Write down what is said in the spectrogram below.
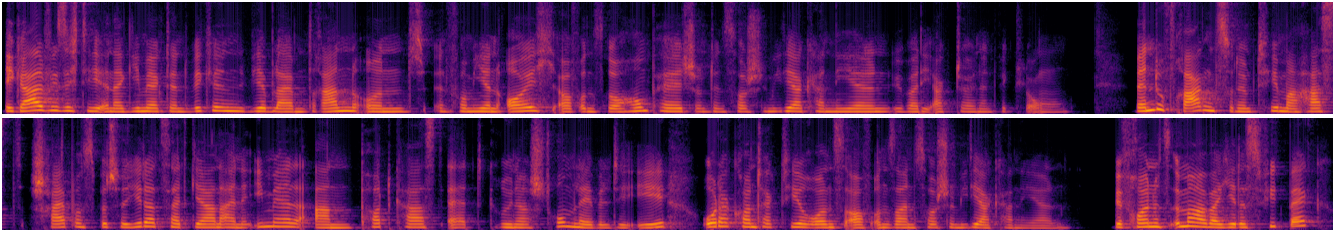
Egal wie sich die Energiemärkte entwickeln, wir bleiben dran und informieren euch auf unserer Homepage und den Social-Media-Kanälen über die aktuellen Entwicklungen. Wenn du Fragen zu dem Thema hast, schreib uns bitte jederzeit gerne eine E-Mail an podcast.grünerstromlabel.de oder kontaktiere uns auf unseren Social-Media-Kanälen. Wir freuen uns immer über jedes Feedback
